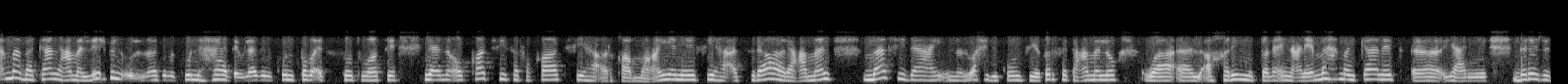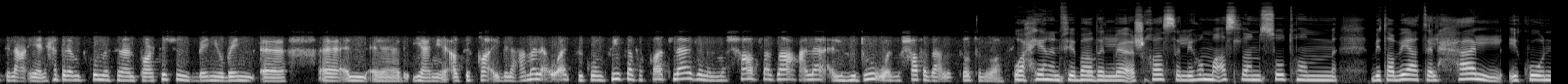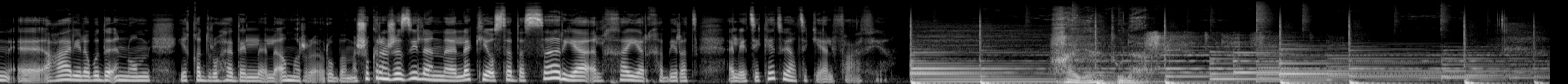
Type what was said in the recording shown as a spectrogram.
أما مكان العمل ليش بنقول لازم يكون هادئ ولازم يكون طبقة الصوت واطية؟ لأنه أوقات في صفقات فيها أرقام معينة فيها أسرار عمل ما في داعي إنه الواحد يكون في غرفة عمل عمله والآخرين مطلعين عليه مهما كانت آه، يعني درجة يعني حتى لما تكون مثلا بارتيشنز بيني وبين آه، آه، يعني أصدقائي بالعمل أوقات بيكون في صفقات لازم المحافظة على الهدوء والمحافظة على الصوت الواطي واحيانا في بعض الأشخاص اللي هم أصلا صوتهم بطبيعة الحال يكون عالي لابد أنهم يقدروا هذا الأمر ربما. شكرا جزيلا لك يا أستاذة سارية الخير خبيرة الإتيكيت ويعطيك ألف عافية. حياتنا.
